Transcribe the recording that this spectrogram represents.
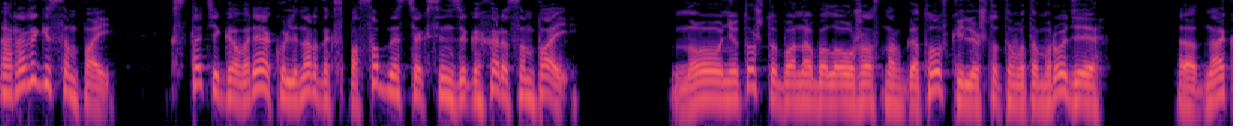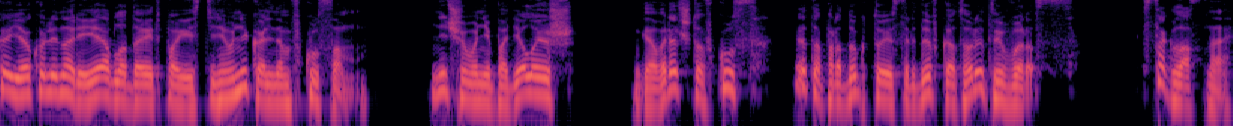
Арараги-сэмпай, кстати говоря о кулинарных способностях Синзигахары-сэмпай. Ну, не то чтобы она была ужасна в готовке или что-то в этом роде, однако её кулинария обладает поистине уникальным вкусом. Ничего не поделаешь. Говорят, что вкус — это продукт той среды, в которой ты вырос. Согласна.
